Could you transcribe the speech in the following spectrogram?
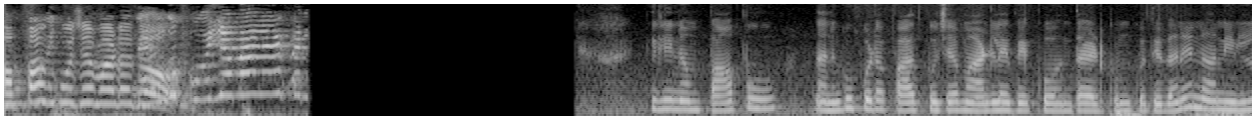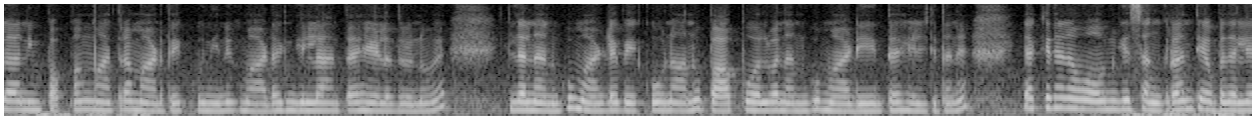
ಪಪ್ಪ ಪೂಜೆ ಮಾಡೋದು. ಇಲ್ಲಿ ನಮ್ಮ ಪಾಪು ನನಗೂ ಕೂಡ ಪಾದ ಪೂಜೆ ಮಾಡಲೇಬೇಕು ಅಂತ ಹಿಡ್ಕೊಂಡು ಕೂತಿದ್ದಾನೆ. ನಾನು ಇಲ್ಲ ನಿಮ್ಮ ಪಪ್ಪಂಗೆ ಮಾತ್ರ ಮಾಡಬೇಕು, ನಿನಗೆ ಮಾಡೋಂಗಿಲ್ಲ ಅಂತ ಹೇಳಿದ್ರು ಇಲ್ಲ, ನನಗೂ ಮಾಡಲೇಬೇಕು, ನಾನು ಪಾಪು ಅಲ್ವಾ, ನನಗೂ ಮಾಡಿ ಅಂತ ಹೇಳ್ತಿದ್ದಾನೆ. ಯಾಕೆಂದರೆ ನಾವು ಅವನಿಗೆ ಸಂಕ್ರಾಂತಿ ಹಬ್ಬದಲ್ಲಿ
